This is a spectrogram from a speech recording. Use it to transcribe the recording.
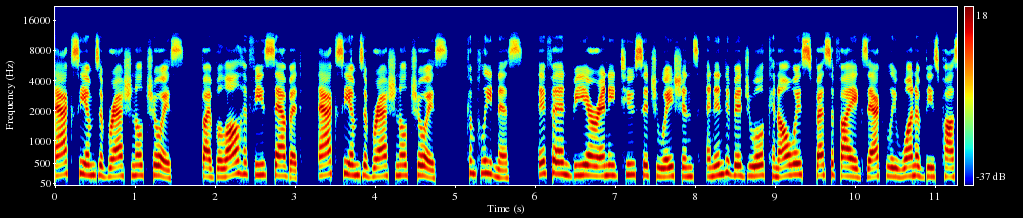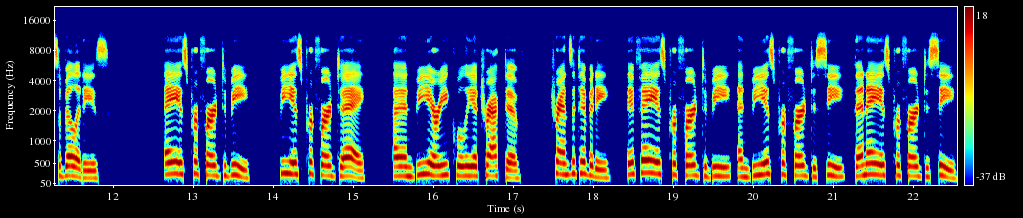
Axioms of Rational Choice. By Bilal Hafeez Sabit. Axioms of Rational Choice. Completeness. If A and B are any two situations, an individual can always specify exactly one of these possibilities. A is preferred to B. B is preferred to A. A and B are equally attractive. Transitivity. If A is preferred to B, and B is preferred to C, then A is preferred to C.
